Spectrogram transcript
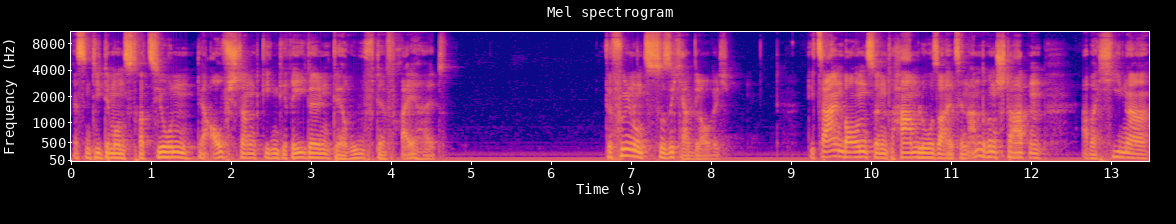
Es sind die Demonstrationen, der Aufstand gegen die Regeln, der Ruf der Freiheit. Wir fühlen uns zu sicher, glaube ich. Die Zahlen bei uns sind harmloser als in anderen Staaten, aber China,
